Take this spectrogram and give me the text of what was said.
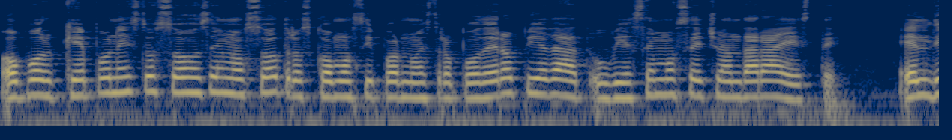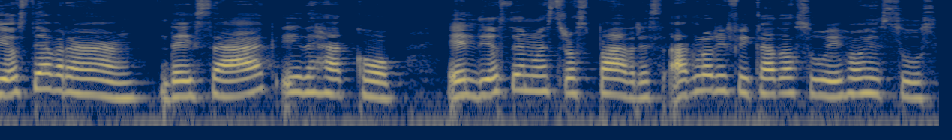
¿O por qué ponéis los ojos en nosotros como si por nuestro poder o piedad hubiésemos hecho andar a éste? El Dios de Abraham, de Isaac y de Jacob, el Dios de nuestros padres, ha glorificado a su Hijo Jesús,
